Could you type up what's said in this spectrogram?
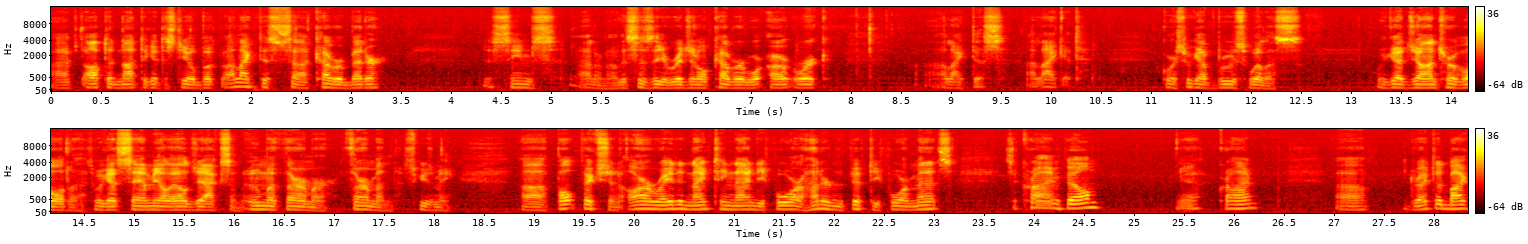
I've opted not to get the Steelbook. I like this uh, cover better. This seems, I don't know, this is the original cover artwork. I like this. I like it. Of course, we got Bruce Willis. We got John Travolta. We got Samuel L. Jackson. Uma Thurman. Thurman, excuse me. Uh, Pulp Fiction, R-rated, 1994, 154 minutes. It's a crime film. Yeah, crime. Uh, directed by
